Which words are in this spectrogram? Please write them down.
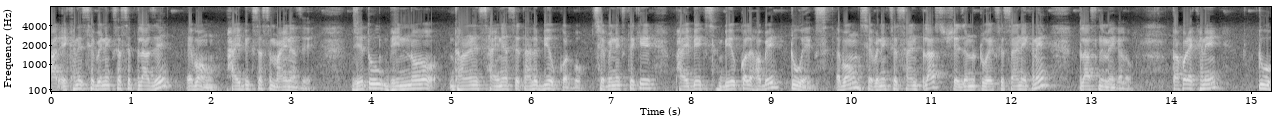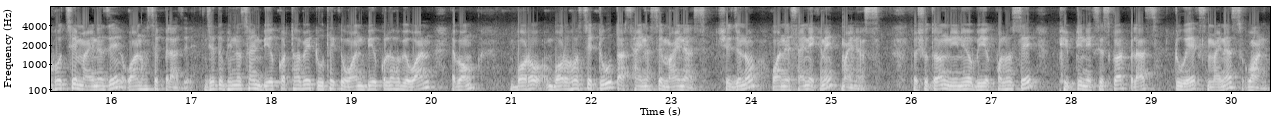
আর এখানে সেভেন এক্স আছে প্লাসে এবং ফাইভ এক্স আছে মাইনাসে যেহেতু ভিন্ন ধরনের সাইন আছে, তাহলে বিয়োগ করব। সেভেন এক্স থেকে ফাইভ এক্স বিয়োগ করলে হবে টু এক্স এবং সেভেন এক্সের সাইন প্লাস সেই জন্য টু এক্সের সাইন এখানে প্লাস নেমে গেল। তারপর এখানে টু হচ্ছে মাইনাসে ওয়ান হচ্ছে প্লাসে যেহেতু ভিন্ন সাইন বিয়োগ করতে হবে টু থেকে ওয়ান বিয়োগ করলে হবে ওয়ান এবং বড় বড় হচ্ছে টু তার সাইন হচ্ছে মাইনাস সেই জন্য ওয়ানের সাইন এখানে মাইনাস তো সুতরাং নির্ণয় বিয়োগফল হচ্ছে fifteen X square plus two X minus one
